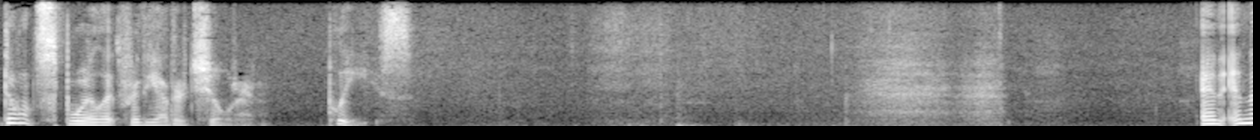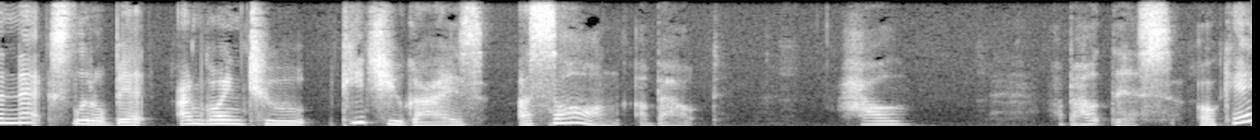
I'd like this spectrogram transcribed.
don't spoil it for the other children, please. And in the next little bit, I'm going to teach you guys a song about how about this, okay?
